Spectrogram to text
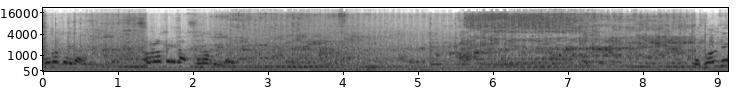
স্লো করে দাও করে দাও করে দাও। খোল দে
